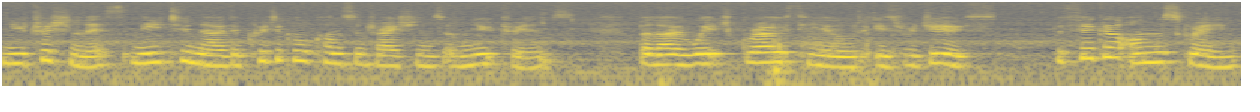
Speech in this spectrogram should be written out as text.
nutritionalists need to know the critical concentrations of nutrients below which growth yield is reduced. The figure on the screen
